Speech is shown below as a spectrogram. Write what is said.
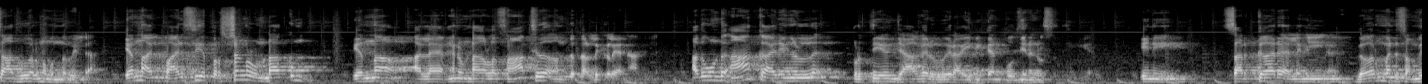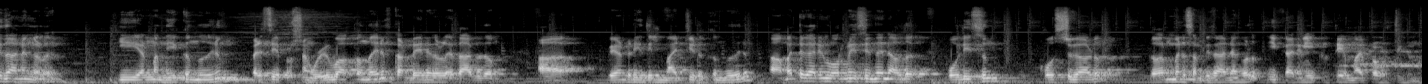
സാധൂകരണമൊന്നുമില്ല എന്നാൽ പാരിസ്ഥിതിക പ്രശ്നങ്ങൾ ഉണ്ടാക്കും എന്ന അല്ല അങ്ങനെ ഉണ്ടാകാനുള്ള സാധ്യത നമുക്ക് തള്ളിക്കളയാനാവില്ല. അതുകൊണ്ട് ആ കാര്യങ്ങളിൽ പ്രത്യേകം ജാഗരൂകരായിരിക്കാൻ പൊതുജനങ്ങൾ ശ്രദ്ധിക്കുക. ഇനി സർക്കാർ അല്ലെങ്കിൽ ഗവൺമെന്റ് സംവിധാനങ്ങൾ ഈ എണ്ണ നീക്കുന്നതിനും പരിസ്ഥിതി പ്രശ്നം ഒഴിവാക്കുന്നതിനും കണ്ടെയ്നറുകൾ യഥാവിധം വേണ്ട രീതിയിൽ മാറ്റിയെടുക്കുന്നതിനും മറ്റു കാര്യങ്ങൾ ഓർഗനൈസ് ചെയ്യുന്നതിന് അത് പോലീസും കോസ്റ്റ് ഗാർഡും ഗവൺമെന്റ് സംവിധാനങ്ങളും ഈ കാര്യങ്ങളിൽ കൃത്യമായി പ്രവർത്തിക്കുന്നു.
